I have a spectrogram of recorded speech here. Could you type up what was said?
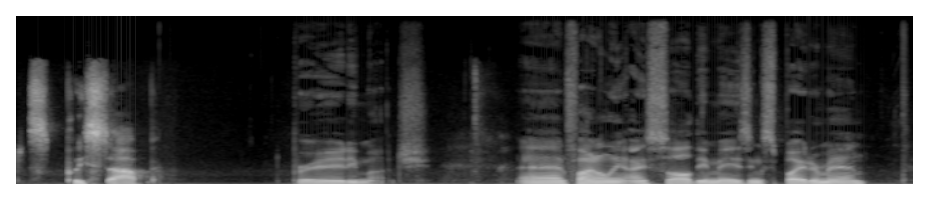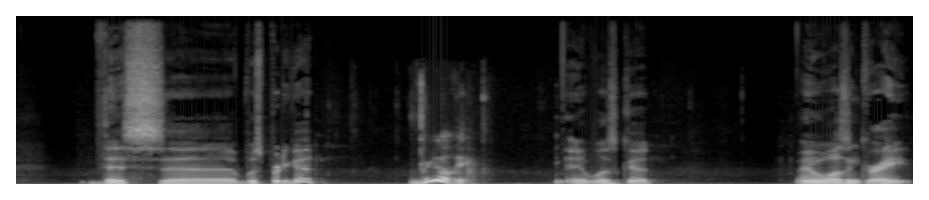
Just please stop. Pretty much. And finally, I saw The Amazing Spider Man. This uh, was pretty good. Really? It was good. It wasn't great,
